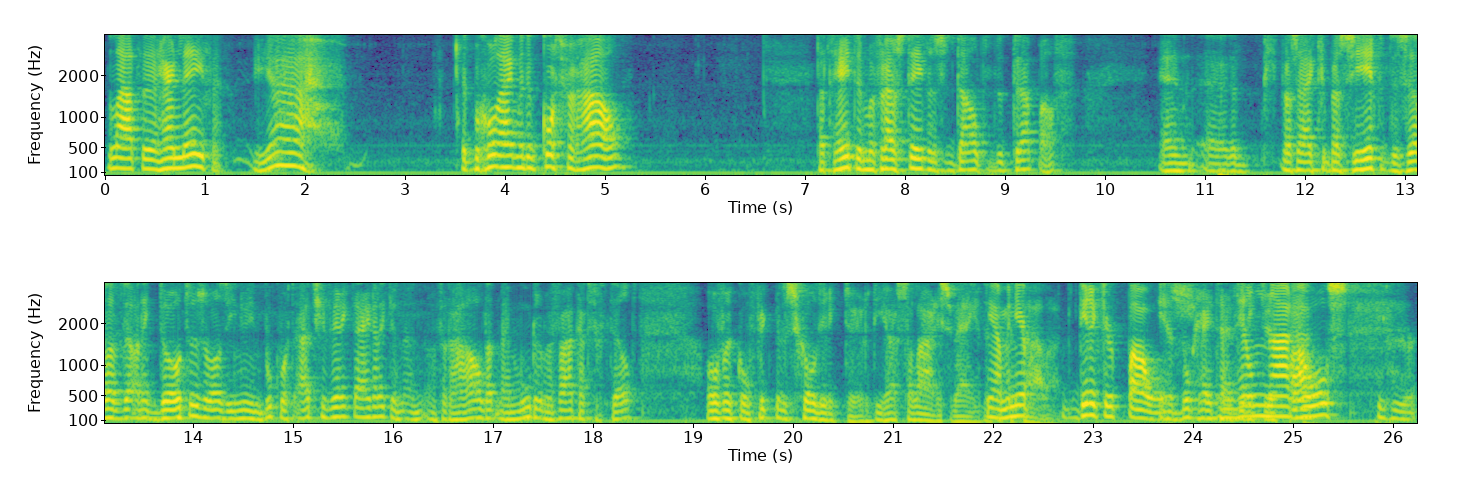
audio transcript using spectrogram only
laten herleven? Ja, het begon eigenlijk met een kort verhaal. Dat heette Mevrouw Stevens daalt de trap af. En uh, dat was eigenlijk gebaseerd op dezelfde anekdote zoals die nu in het boek wordt uitgewerkt eigenlijk. Een, een, een, verhaal dat mijn moeder me vaak had verteld over een conflict met de schooldirecteur die haar salaris weigerde ja, te meneer betalen. directeur Pauwels. In het boek heet hij directeur Pauwels. figuur.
